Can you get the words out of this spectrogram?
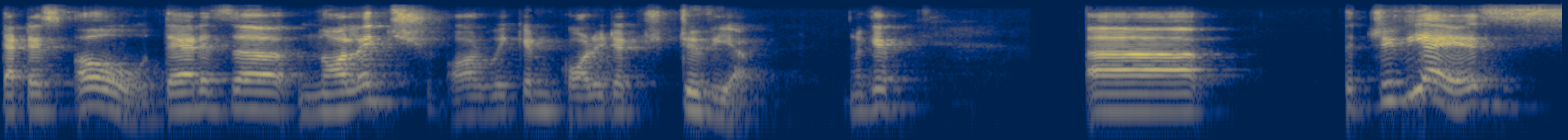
That is, oh, there is a knowledge or we can call it a trivia. Okay. Uh, the trivia is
